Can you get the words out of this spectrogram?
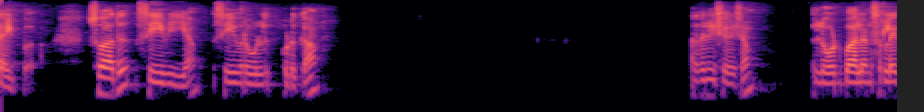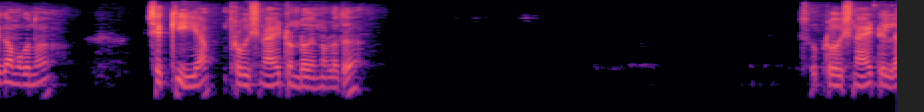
type so അത് സേവ് ചെയ്യാം. സേവ് റൂൾ കൊടുക്കാം. അതിനുശേഷം ലോഡ് ബാലൻസറിലേക്ക് നമുക്കൊന്ന് ചെക്ക് ചെയ്യാം. പ്രൊവിഷൻ ആയിട്ടുണ്ടോ എന്നുള്ളത്. സോ പ്രൊവിഷൻ ആയിട്ടില്ല.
